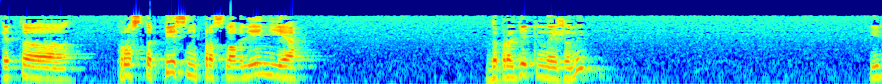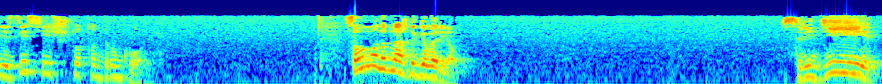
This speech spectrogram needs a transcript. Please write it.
Это просто песнь прославления добродетельной жены? Или здесь есть что-то другое? Соломон однажды говорил, среди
